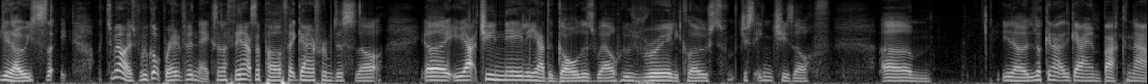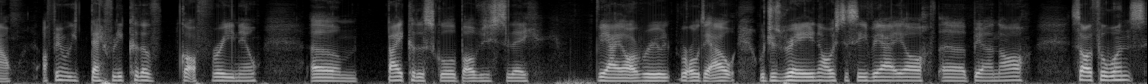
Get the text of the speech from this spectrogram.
You know, he's to be honest, we've got Brentford next, and I think that's a perfect game for him to start. Uh, he actually nearly had a goal as well. He was really close, just inches off. Um, you know, looking at the game back now, I think we definitely could have got a 3 0. Um, they could have scored, but obviously VAR rolled it out, which was really nice to see VAR uh, be on our side for once.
